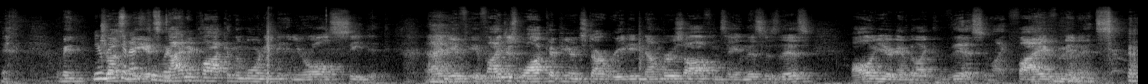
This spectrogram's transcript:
I mean, You're trust me, it's nine o'clock in the morning and you're all seated. And if, if I just walk up here and start reading numbers off and saying this is this, all of you are gonna be like this in like five minutes.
